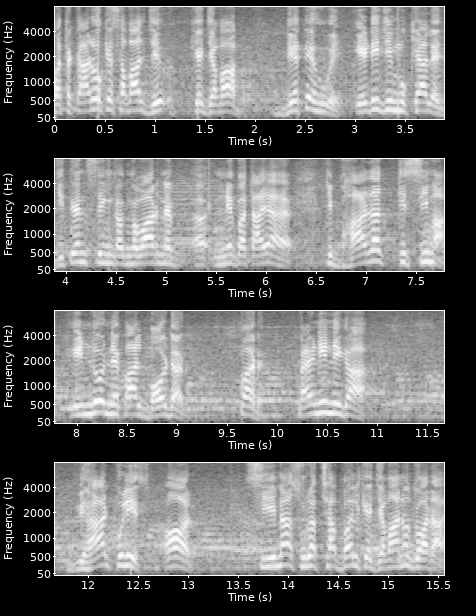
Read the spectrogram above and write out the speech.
पत्रकारों के सवाल के जवाब देते हुए एडीजी मुख्यालय जितेंद्र सिंह गंगवार ने ने बताया है कि भारत की सीमा इंडो नेपाल बॉर्डर पर पैनी निगाह, बिहार पुलिस और सीमा सुरक्षा बल के जवानों द्वारा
